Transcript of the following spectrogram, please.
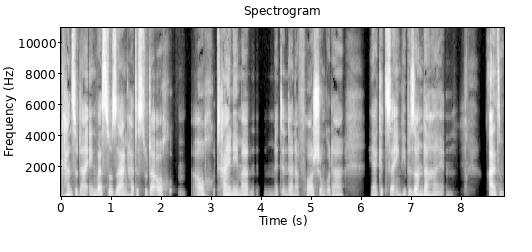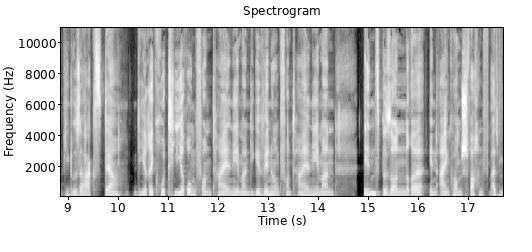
Kannst du da irgendwas so sagen? Hattest du da auch, auch Teilnehmer mit in deiner Forschung oder ja, gibt's da irgendwie Besonderheiten? Also, wie du sagst, der, die Rekrutierung von Teilnehmern, die Gewinnung von Teilnehmern, insbesondere in einkommensschwachen, also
